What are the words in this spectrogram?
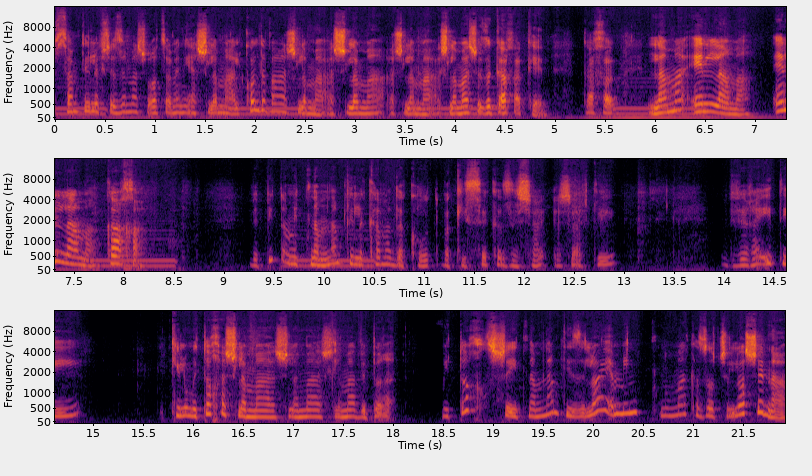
שמתי לב שזה מה שהוא רצה ממני, השלמה, על כל דבר השלמה, השלמה, השלמה, השלמה שזה ככה כן, ככה, למה? אין למה, אין למה, ככה. ופתאום התנמנמתי לכמה דקות בכיסא כזה שישבתי, וראיתי, כאילו מתוך השלמה, השלמה, השלמה, ומתוך שהתנמנמתי, זה לא היה מין תנומה כזאת של לא שינה.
